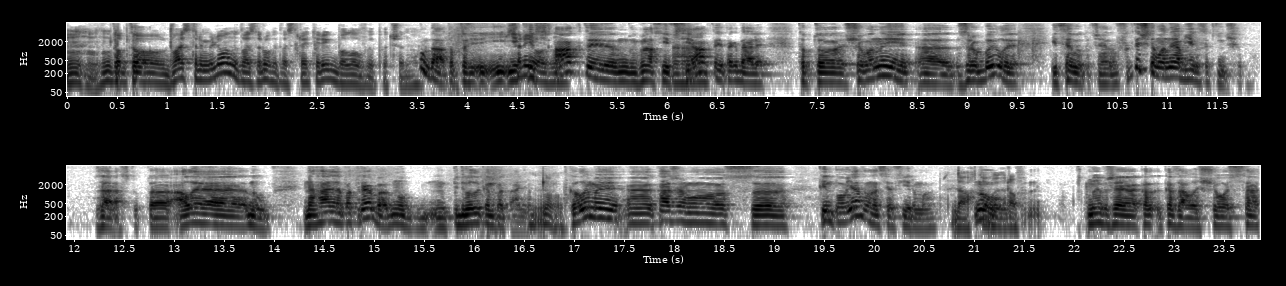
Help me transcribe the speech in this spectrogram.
Мгм. Ну, тобто 23 мільйони, 22-23 рік було виплачено. Ну да, тобто якісь Серйозно? акти, в нас є всі акти і так далі. Тобто, що вони е, зробили і це виплачено. Фактично вони об'єкт закінчили зараз. Тобто, але ну, нагальна потреба ну, під великим питанням. Ну. Коли ми е, кажемо з е, ким пов'язана ця фірма, Да, хто ну, виграв? Ми вже казали, що ось ця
